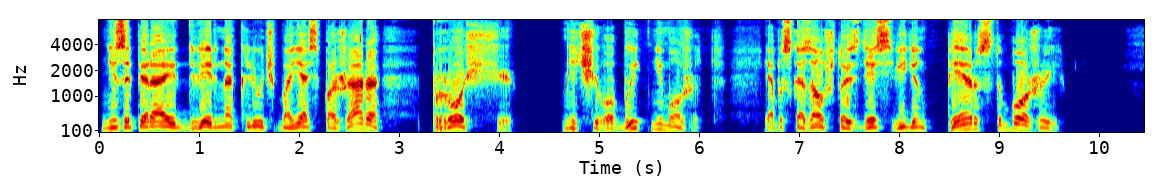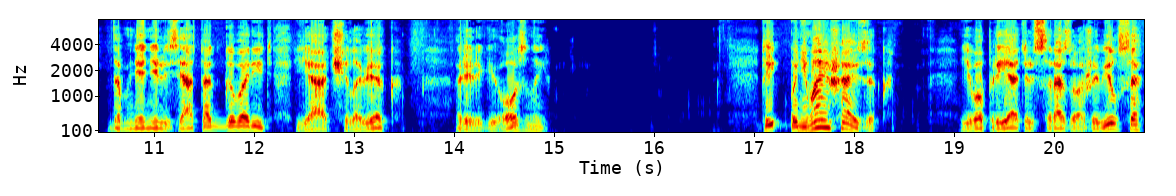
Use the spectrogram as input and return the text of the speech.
не запирает дверь на ключ, боясь пожара, проще. Ничего быть не может. Я бы сказал, что здесь виден перст Божий. Да мне нельзя так говорить. Я человек религиозный. Ты понимаешь, Айзек? Его приятель сразу оживился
